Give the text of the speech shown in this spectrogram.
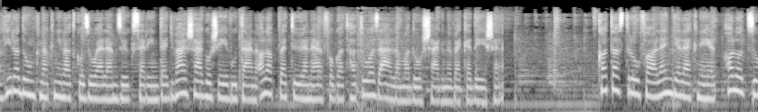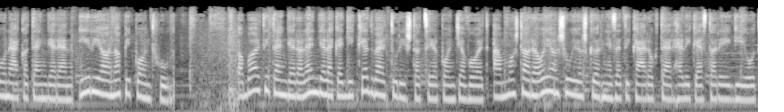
a híradónknak nyilatkozó elemzők szerint egy válságos év után alapvetően elfogadható az államadóság növekedése. Katasztrófa a lengyeleknél, halott zónák a tengeren, írja a napi.hu. A Balti-tenger a lengyelek egyik kedvelt turista célpontja volt, ám most arra olyan súlyos környezeti károk terhelik ezt a régiót,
